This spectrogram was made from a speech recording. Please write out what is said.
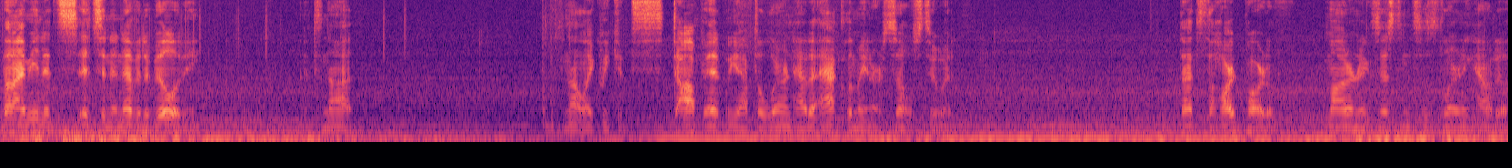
But I mean, it's it's an inevitability. It's not. It's not like we could stop it. We have to learn how to acclimate ourselves to it. That's the hard part of modern existence is learning how to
